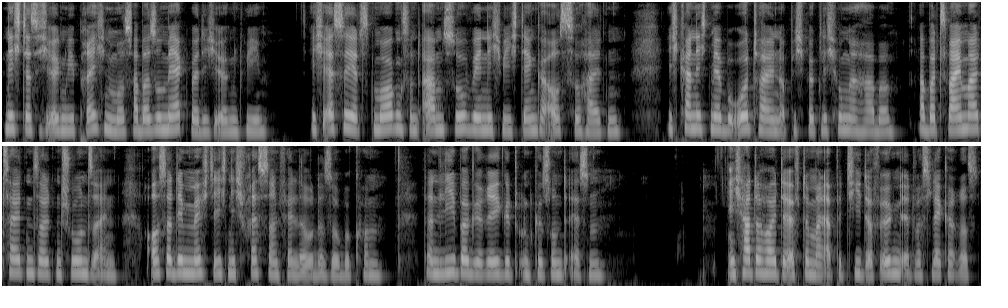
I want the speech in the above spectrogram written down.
Nicht, dass ich irgendwie brechen muss, aber so merkwürdig irgendwie. Ich esse jetzt morgens und abends so wenig, wie ich denke, auszuhalten. Ich kann nicht mehr beurteilen, ob ich wirklich Hunger habe. Aber zwei Mahlzeiten sollten schon sein. Außerdem möchte ich nicht Fressanfälle oder so bekommen. Dann lieber geregelt und gesund essen. Ich hatte heute öfter mal Appetit auf irgendetwas Leckeres.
